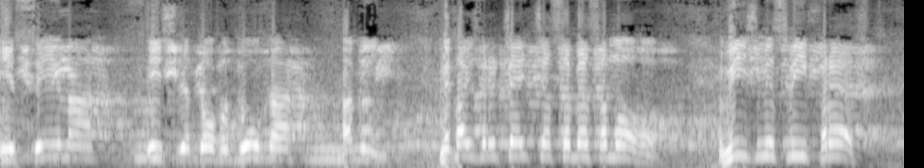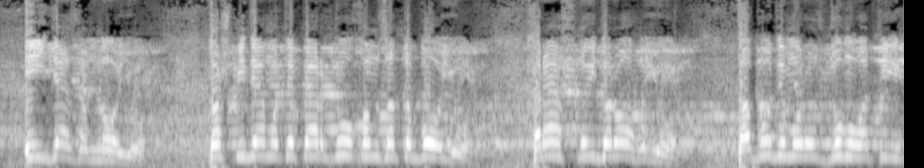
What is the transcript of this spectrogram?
і Сина і Святого Духа. Амінь. Нехай зречеться себе самого, візьме свій хрест і йде за мною. Тож підемо тепер духом за тобою, хресною дорогою, та будемо роздумувати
